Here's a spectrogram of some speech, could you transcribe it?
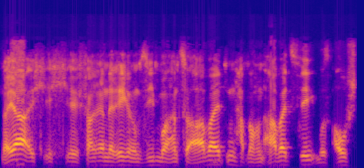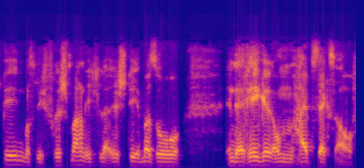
Naja, ich, ich, ich fange in der Regel um 7 Uhr an zu arbeiten, habe noch einen Arbeitsweg, muss aufstehen, muss mich frisch machen. Ich, ich stehe immer so in der Regel um halb sechs auf.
